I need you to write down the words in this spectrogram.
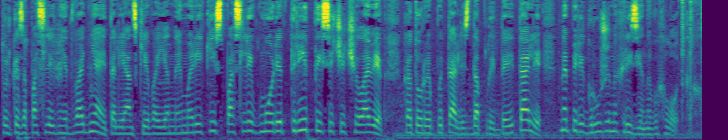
Только за последние два дня итальянские военные моряки спасли в море 3000 человек, которые пытались доплыть до Италии на перегруженных резиновых лодках.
